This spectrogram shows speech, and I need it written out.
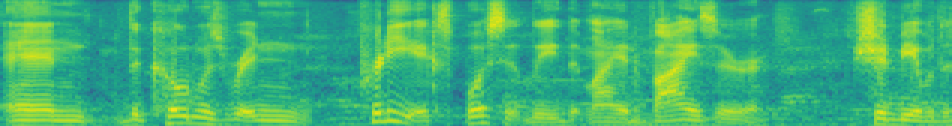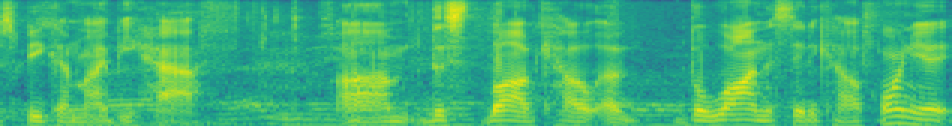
and the code was written pretty explicitly that my advisor should be able to speak on my behalf. Um, this law of Cal- uh, the law in the state of California,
